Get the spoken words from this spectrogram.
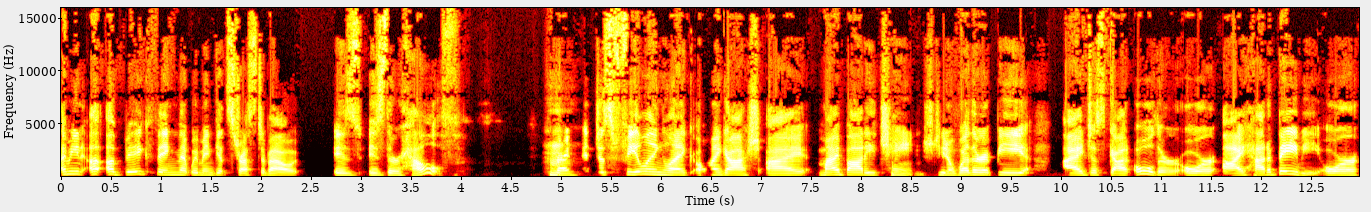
i mean a, a big thing that women get stressed about is is their health Hmm. right and just feeling like oh my gosh i my body changed you know whether it be i just got older or i had a baby or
